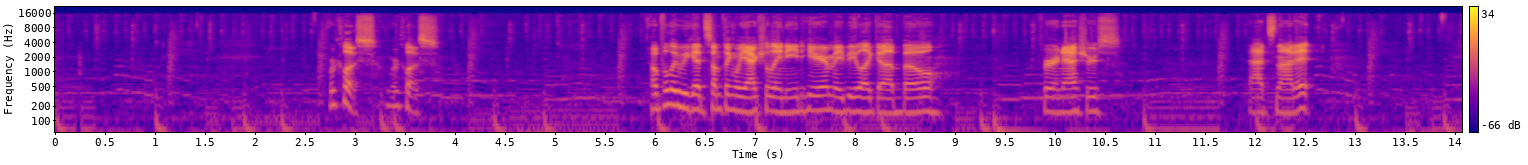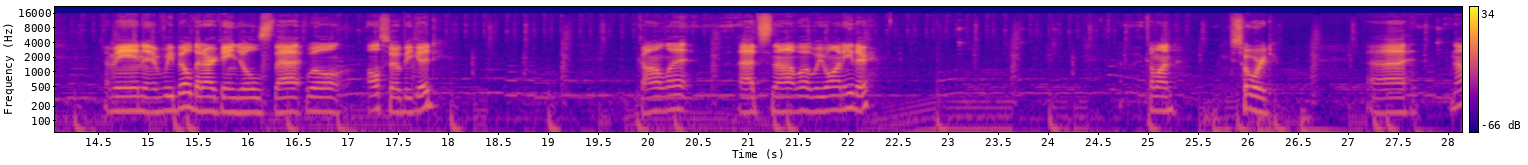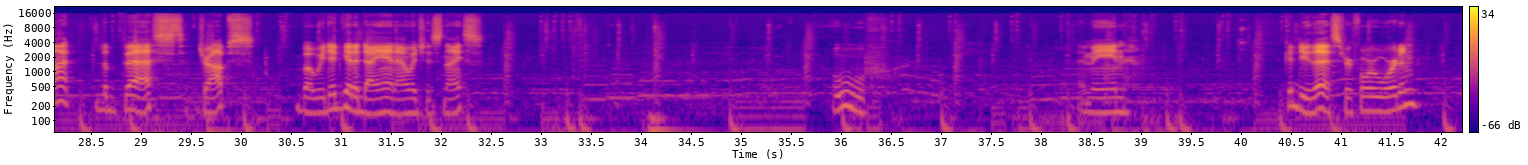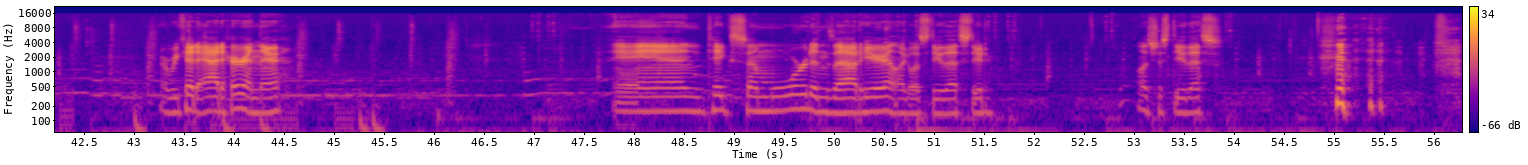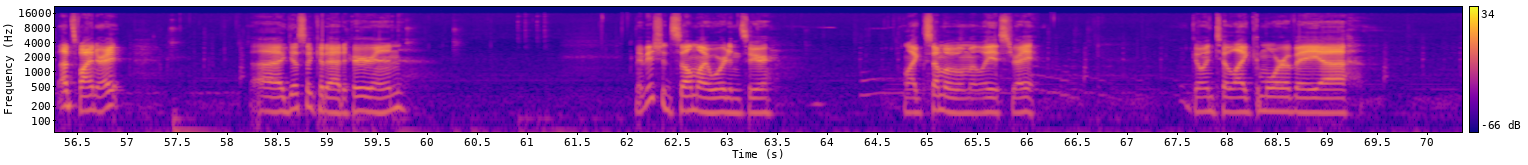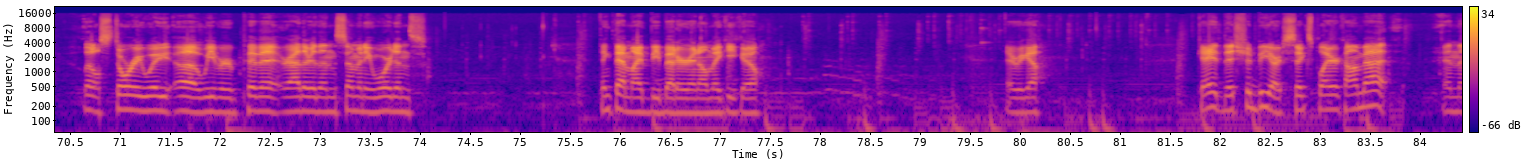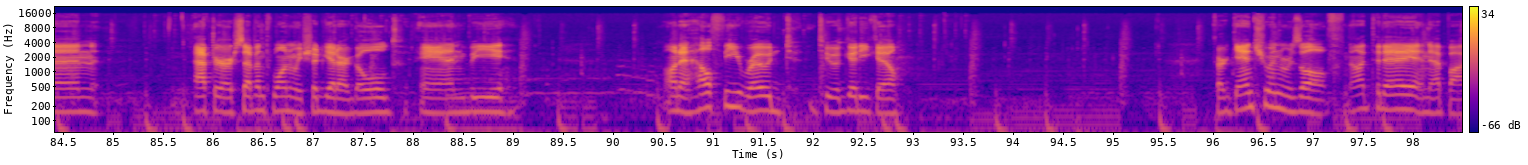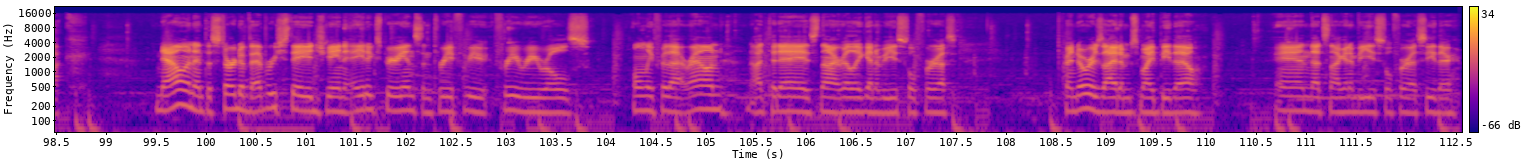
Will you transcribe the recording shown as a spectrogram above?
We're close. We're close. Hopefully we get something we actually need here. Maybe like a bow for Nashor's. That's not it. I mean, if we build an Archangels, that will also be good. Gauntlet, that's not what we want either. Come on. Sword. Uh, not the best drops, but we did get a Diana, which is nice. Ooh. I mean, could do this for four Warden. Or we could add her in there. And take some Wardens out here. Like, let's do this, dude. Let's just do this. That's fine, right? Uh, I guess I could add her in. Maybe I should sell my Wardens here. Like, some of them at least, right? Go into, like, more of a, uh, little story we uh, weaver pivot rather than so many Wardens. I think that might be better and I'll make eco. There we go. Okay, this should be our six player combat. And then after our seventh one, we should get our gold and be on a healthy road to a good eco. Gargantuan Resolve. Not today, an Epoch. Now and at the start of every stage, gain 8 experience and 3 free, rerolls. Only for that round. Not today, it's not really going to be useful for us. Pandora's items might be though. And that's not going to be useful for us either.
